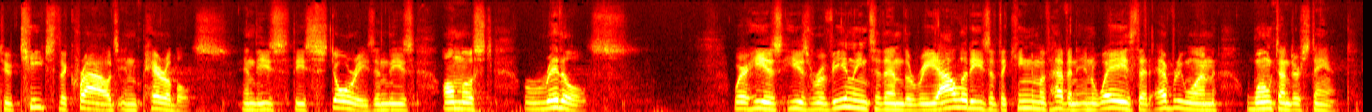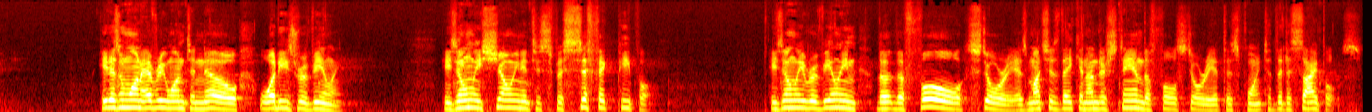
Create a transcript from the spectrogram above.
to teach the crowds in parables, in these, these stories, in these almost riddles, where he is, he is revealing to them the realities of the kingdom of heaven in ways that everyone won't understand. He doesn't want everyone to know what he's revealing. He's only showing it to specific people. He's only revealing the, the full story, as much as they can understand the full story at this point, to the disciples.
